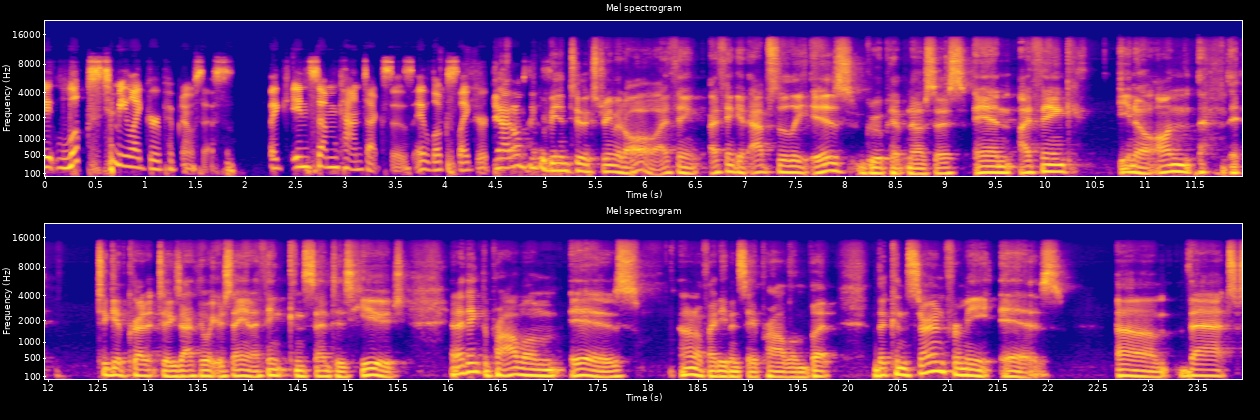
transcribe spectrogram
it looks to me like group hypnosis. Like in some contexts, it looks like group. Yeah, hypnosis. I don't think you're being too extreme at all. I think I think it absolutely is group hypnosis, and I think you know on to give credit to exactly what you're saying. I think consent is huge, and I think the problem is I don't know if I'd even say problem, but the concern for me is um, that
